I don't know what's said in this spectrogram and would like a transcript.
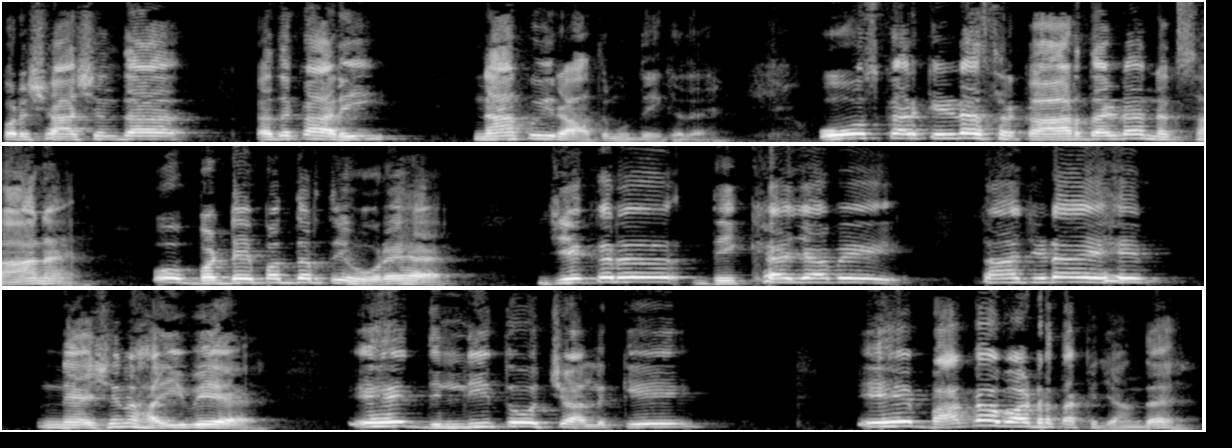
ਪ੍ਰਸ਼ਾਸਨ ਦਾ ਅਧਿਕਾਰੀ, ਨਾ ਕੋਈ ਰਾਤ ਨੂੰ ਦੇਖਦਾ ਹੈ। ਉਸ ਕਰਕੇ ਜਿਹੜਾ ਸਰਕਾਰ ਦਾ ਜਿਹੜਾ ਨੁਕਸਾਨ ਹੈ, ਉਹ ਵੱਡੇ ਪੱਧਰ ਤੇ ਹੋ ਰਿਹਾ ਹੈ। ਜੇਕਰ ਦੇਖਿਆ ਜਾਵੇ, ਤਾਂ ਜਿਹੜਾ ਇਹ ਨੈਸ਼ਨਲ ਹਾਈਵੇ ਹੈ, ਇਹ ਦਿੱਲੀ ਤੋਂ ਚੱਲ ਕੇ ਇਹ ਬਾਗਾ ਬਾਰਡਰ ਤੱਕ ਜਾਂਦਾ ਹੈ।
